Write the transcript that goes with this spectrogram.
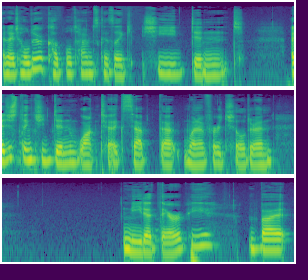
and I told her a couple times because like she didn't. I just think she didn't want to accept that one of her children needed therapy, but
